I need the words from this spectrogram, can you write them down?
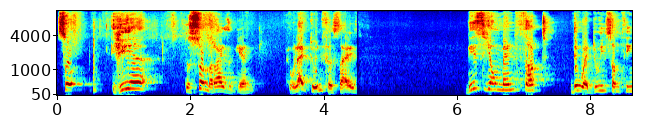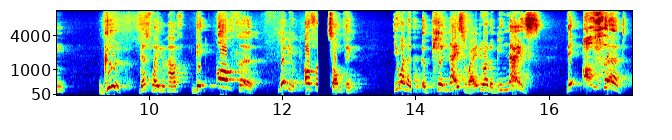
So, here, to summarize again, I would like to emphasize these young men thought they were doing something good. That's why you have the offered. When you offer something, you want to appear nice, right? You want to be nice. They offered.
